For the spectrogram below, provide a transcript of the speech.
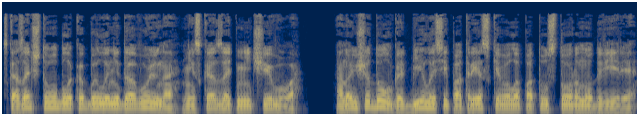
Сказать, что облако было недовольно, не сказать ничего. Оно еще долго билось и потрескивало по ту сторону двери,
